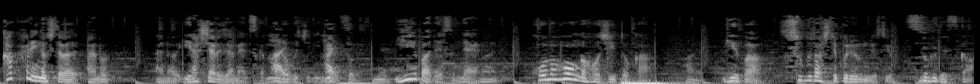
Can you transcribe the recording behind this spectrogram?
係の人があのあのいらっしゃるじゃないですか、窓口にね。はい、そうですね。言えばですね、はい。この本が欲しいとかはい。言えばすぐ出してくれるんですよ。すぐですか？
